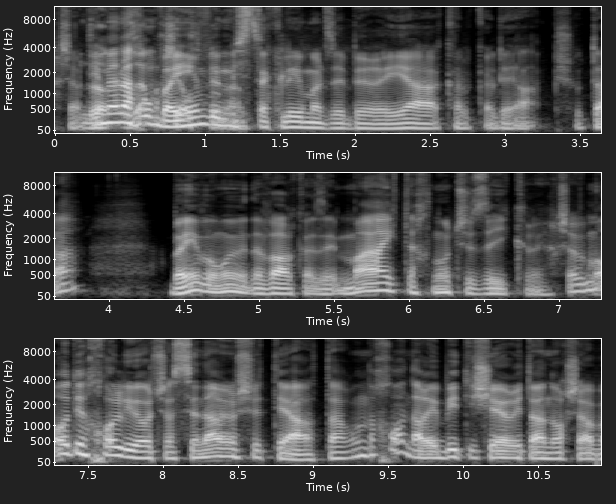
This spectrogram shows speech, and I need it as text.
עכשיו אם אנחנו באים ומסתכלים על זה בראייה כלכליה פשוטה באים ואומרים דבר כזה, מה ההיתכנות שזה יקרה? עכשיו מאוד יכול להיות שהסצנריו שתיארת הוא נכון, הריבית תישאר איתנו עכשיו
